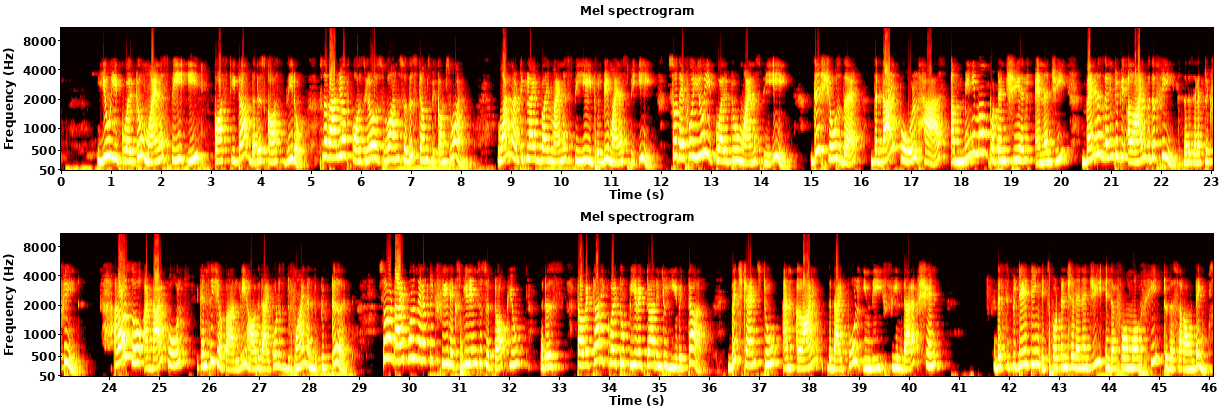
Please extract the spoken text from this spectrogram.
u equal to minus pe cos theta that is cos 0. So the value of cos 0 is 1 so this terms becomes 1. 1 multiplied by minus pe it will be minus pe. So therefore u equal to minus pe. This shows that the dipole has a minimum potential energy when it is going to be aligned with the field that is electric field. And also a dipole you can see here parallelly how the dipole is defined and depicted. So a dipole in the electric field experiences a torque q that is tau vector equal to p vector into e vector which tends to and align the dipole in the field direction dissipating its potential energy in the form of heat to the surroundings.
